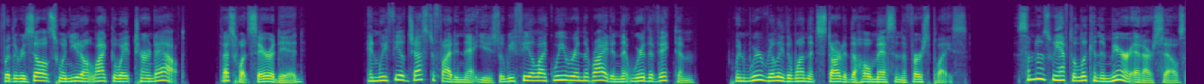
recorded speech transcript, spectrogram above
for the results when you don't like the way it turned out? That's what Sarah did. And we feel justified in that usually. We feel like we were in the right and that we're the victim when we're really the one that started the whole mess in the first place. Sometimes we have to look in the mirror at ourselves.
